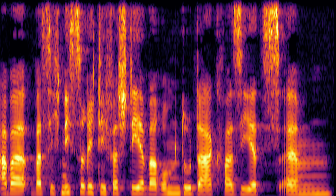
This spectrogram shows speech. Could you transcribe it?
Aber was ich nicht so richtig verstehe, warum du da quasi jetzt ähm,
